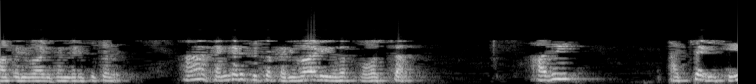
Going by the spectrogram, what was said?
ആ പരിപാടി സംഘടിപ്പിച്ചത്. ആ സംഘടിപ്പിച്ച പരിപാടിയുടെ പോസ്റ്റർ അത് അച്ചടിച്ച്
